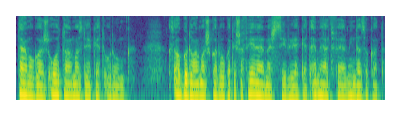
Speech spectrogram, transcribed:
támogasd, oltalmazd őket, Urunk, az aggodalmaskodókat és a félelmes szívűeket emelt fel mindazokat,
